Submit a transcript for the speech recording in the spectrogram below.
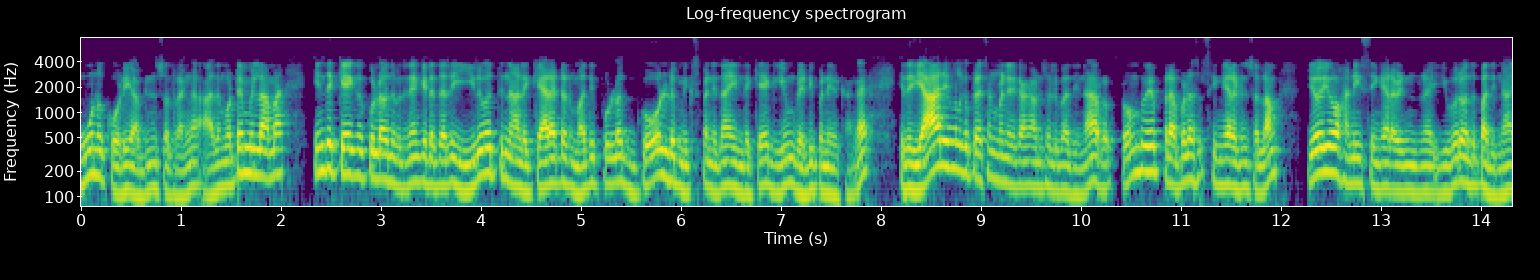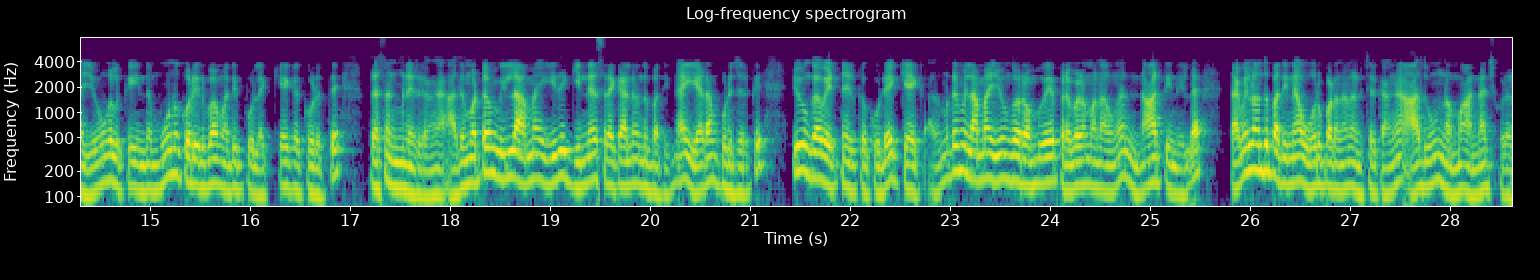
மூணு கோடி அப்படின்னு சொல்கிறாங்க அது மட்டும் இல்லாமல் இந்த கேக்குக்குள்ளே வந்து பார்த்திங்கன்னா கிட்டத்தட்ட இருபத்தி நாலு கேரக்டர் மதிப்புள்ள கோல்டு மிக்ஸ் பண்ணி தான் இந்த கேக்கையும் ரெடி பண்ணியிருக்காங்க. இதை யார் இவங்களுக்கு ப்ரெசென்ட் பண்ணியிருக்காங்க அப்படின்னு சொல்லி பார்த்தீங்கன்னா ரொம்பவே பிரபல சிங்கர் அப்படின்னு சொல்லலாம். யோயோ ஹனி சிங்கர் அப்படின்ற இவர் வந்து பார்த்திங்கன்னா இவங்களுக்கு இந்த மூணு கோடி ரூபாய் மதிப்புள்ள கேக்கை கொடுத்து ப்ரெசென்ட் பண்ணியிருக்காங்க. அது மட்டும் இல்லாமல் இது கின்னஸ் ரெக்கார்டில் வந்து பார்த்திங்கன்னா இடம் பிடிச்சிருக்கு. இவங்க வெட்டின இருக்கக்கூடிய கேக் அது மட்டும் இல்லாமல் இவங்க ரொம்பவே பிரபலமானவங்க நார்த் இந்தியில் தமிழில் வந்து பார்த்திங்கன்னா ஒரு படம் தான் நடிச்சிருக்காங்க. அதுவும் நம்ம அண்ணாச்சி கூட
